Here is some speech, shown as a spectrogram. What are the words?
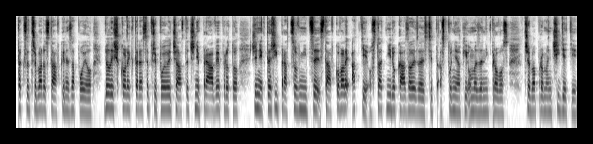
tak se třeba do stávky nezapojil. Byly školy, které se připojily částečně právě proto, že někteří pracovníci stávkovali a ti ostatní dokázali zajistit aspoň nějaký omezený provoz, třeba pro menší děti.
